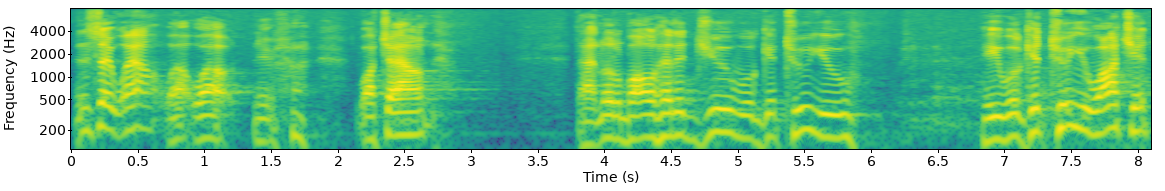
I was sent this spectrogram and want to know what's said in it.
And they say, Well, well, well, watch out. That little bald headed Jew will get to you. He will get to you. Watch it.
